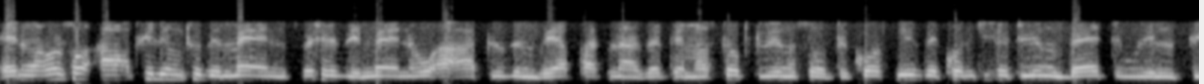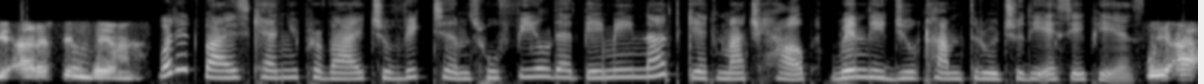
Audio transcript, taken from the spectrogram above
And we're also appealing to the men, especially the men who are abusing their partners, that they must stop doing so because if they continue doing that, we'll will be arresting them. What advice can you provide to victims who feel that they may not get much help when they do come through to the SAPS? We are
